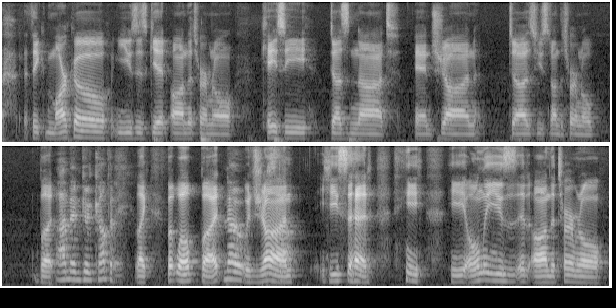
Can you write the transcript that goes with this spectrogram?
I think Marco uses Git on the terminal, Casey does not, and John does use it on the terminal, but I'm in good company. like, but well, but No, with John, stop. he said he he only uses it on the terminal.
